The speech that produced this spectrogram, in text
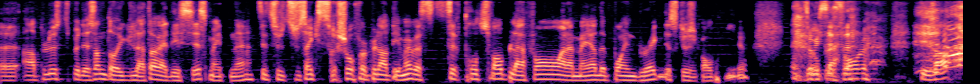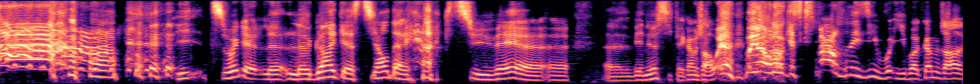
euh, en plus tu peux descendre ton régulateur à D6 maintenant. Tu, sais, tu, tu sens qu'il se réchauffe un peu dans tes mains parce que tu tires trop souvent au plafond à la manière de point break, de ce que j'ai compris. Là. Tu Oui, c'est là. Genre. Tu vois que le, le gars en question derrière qui suivait euh, euh, euh, Vénus, il fait comme genre Ouais, voyons donc, qu'est-ce qui se passe? Il, voit, il voit comme genre,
